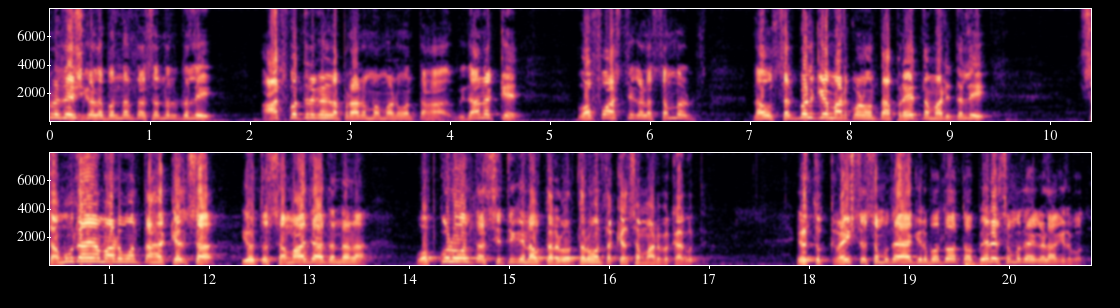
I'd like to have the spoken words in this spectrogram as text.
ಪ್ರದೇಶಗಳ ಬಂದಂಥ ಸಂದರ್ಭದಲ್ಲಿ ಆಸ್ಪತ್ರೆಗಳನ್ನ ಪ್ರಾರಂಭ ಮಾಡುವಂತಹ ವಿಧಾನಕ್ಕೆ ವಫ್ ಆಸ್ತಿಗಳ ಸಂಬ, ನಾವು ಸದ್ಬಳಕೆ ಮಾಡಿಕೊಳ್ಳುವಂತಹ ಪ್ರಯತ್ನ ಮಾಡಿದ್ದಲ್ಲಿ ಸಮುದಾಯ ಮಾಡುವಂತಹ ಕೆಲಸ ಇವತ್ತು ಸಮಾಜ ಅದನ್ನು ಒಪ್ಕೊಳ್ಳುವಂಥ ಸ್ಥಿತಿಗೆ ನಾವು ತರ ತರುವಂಥ ಕೆಲಸ ಮಾಡಬೇಕಾಗುತ್ತೆ. ಇವತ್ತು ಕ್ರೈಸ್ತ ಸಮುದಾಯ ಆಗಿರ್ಬೋದು ಅಥವಾ ಬೇರೆ ಸಮುದಾಯಗಳಾಗಿರ್ಬೋದು,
